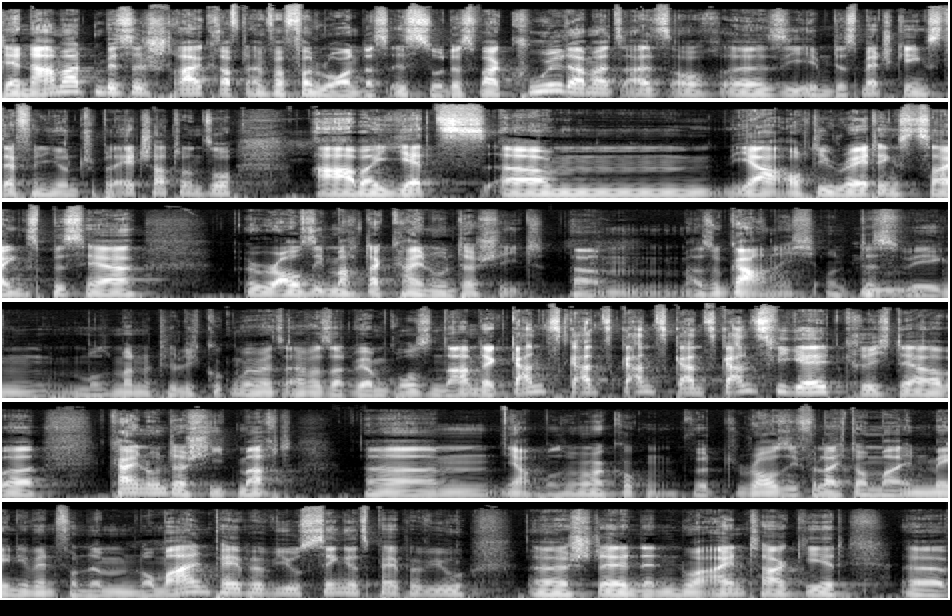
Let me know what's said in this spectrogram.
der Name hat ein bisschen Strahlkraft einfach verloren. Das ist so. Das war cool damals, als auch äh, sie eben das Match gegen Stephanie und Triple H hatte und so. Aber jetzt, ähm, ja, auch die Ratings zeigen es bisher Rousey macht da keinen Unterschied. Ähm, also gar nicht. Und mhm. deswegen mhm. muss man natürlich gucken, wenn man jetzt einfach sagt, wir haben einen großen Namen, der ganz, ganz, ganz, ganz, ganz viel Geld kriegt, der aber keinen Unterschied macht. Ähm, ja, muss man mal gucken. Wird Rousey vielleicht auch mal in Main Event von einem normalen Pay-Per-View, Singles Pay-Per-View äh, stellen, denn nur einen Tag geht. Äh,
